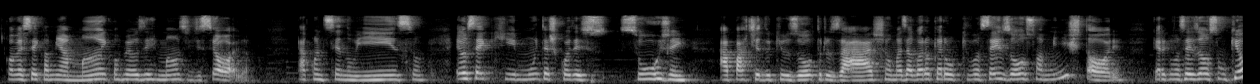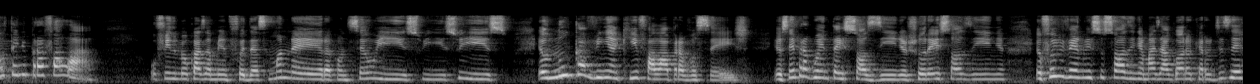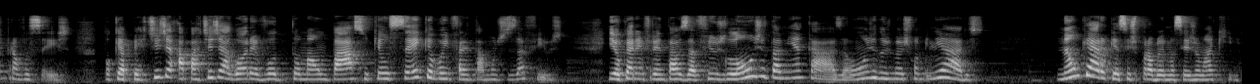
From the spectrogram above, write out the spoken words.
Conversei com a minha mãe, com meus irmãos e disse: olha, acontecendo isso. Eu sei que muitas coisas surgem a partir do que os outros acham, mas agora eu quero que vocês ouçam a minha história. Quero que vocês ouçam o que eu tenho para falar. O fim do meu casamento foi dessa maneira, aconteceu isso, isso e isso. Eu nunca vim aqui falar para vocês eu sempre aguentei sozinha, eu chorei sozinha. Eu fui vivendo isso sozinha, mas agora eu quero dizer para vocês. Porque a partir, de, a partir de agora eu vou tomar um passo que eu sei que eu vou enfrentar muitos desafios. E eu quero enfrentar os desafios longe da minha casa, longe dos meus familiares. Não quero que esses problemas sejam aqui.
